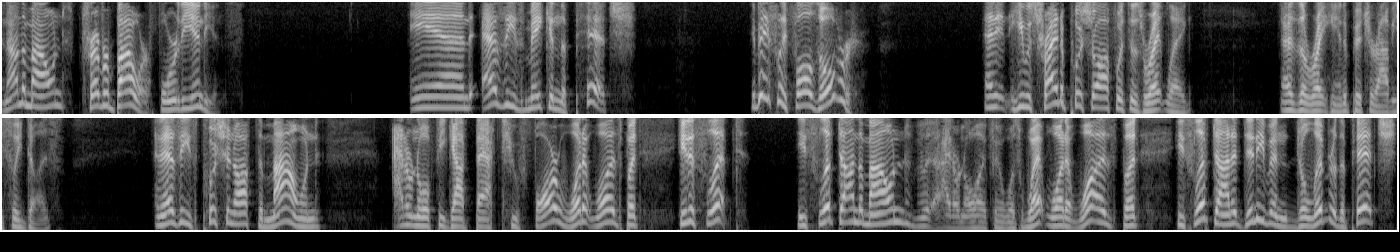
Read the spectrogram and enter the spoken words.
and on the mound, Trevor Bauer for the Indians. And as he's making the pitch, he basically falls over. And it, he was trying to push off with his right leg, as a right handed pitcher obviously does. And as he's pushing off the mound, I don't know if he got back too far, what it was, but he just slipped. He slipped on the mound. I don't know if it was wet, what it was, but he slipped on it, didn't even deliver the pitch.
